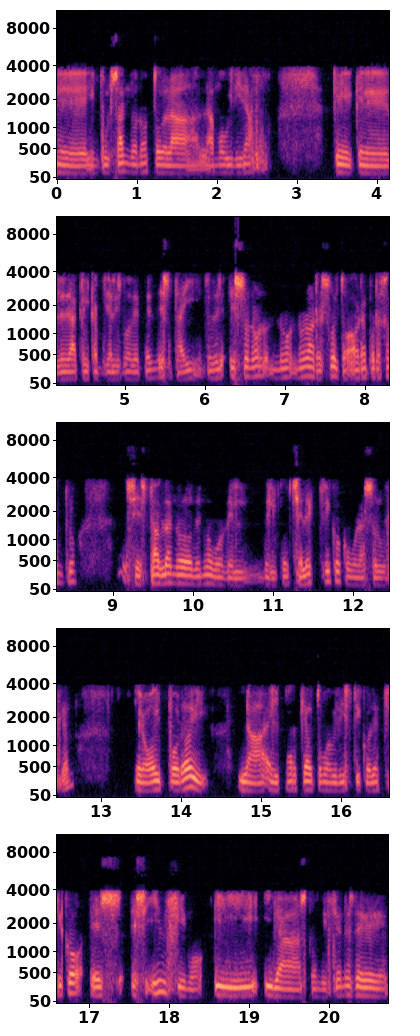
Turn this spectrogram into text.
eh, impulsando ¿no? toda la movilidad que, que, de la que el capitalismo depende está ahí. Entonces, eso no, no, no lo ha resuelto. Ahora, por ejemplo, se está hablando de nuevo del, coche eléctrico como la solución, pero hoy por hoy la, el parque automovilístico eléctrico es, es ínfimo y, y las condiciones de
